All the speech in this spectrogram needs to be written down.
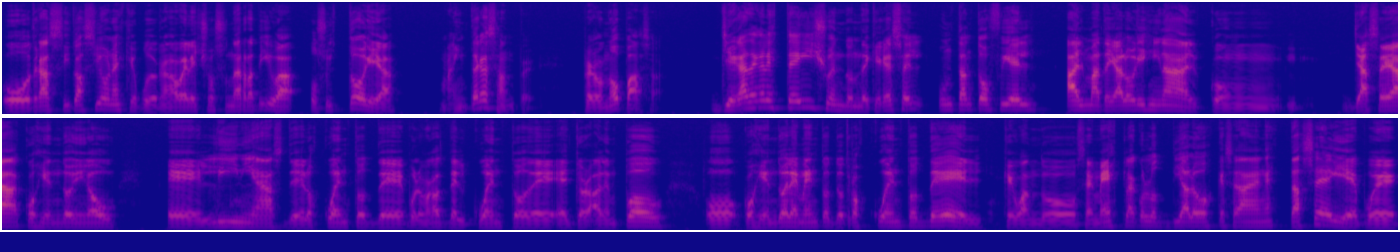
otras situaciones que pudieran haber hecho su narrativa o su historia más interesante. Pero no pasa. Llega a tener este issue en donde quiere ser un tanto fiel al material original con ya sea cogiendo, you know, eh, líneas de los cuentos de, por lo menos del cuento de Edgar Allan Poe, o cogiendo elementos de otros cuentos de él, que cuando se mezcla con los diálogos que se dan en esta serie, pues,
